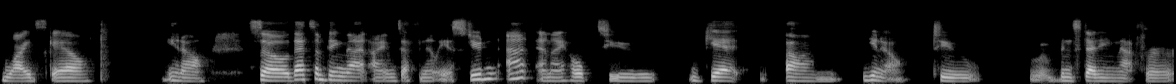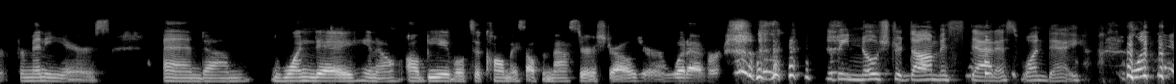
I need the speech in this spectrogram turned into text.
wide scale you know? So that's something that i'm definitely a student at and i hope to get um you know to been studying that for for many years. And um one day you know i'll be able to call myself a master astrologer or whatever. You'll be nostradamus status one day. One day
